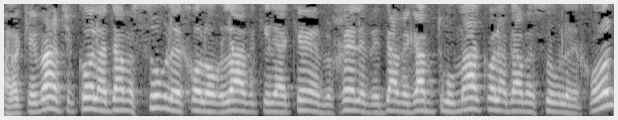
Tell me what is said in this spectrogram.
אבל כיוון שכל אדם אסור לאכול עורלה וכלי הכרם וחלב ודם וגם תרומה כל אדם אסור לאכול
